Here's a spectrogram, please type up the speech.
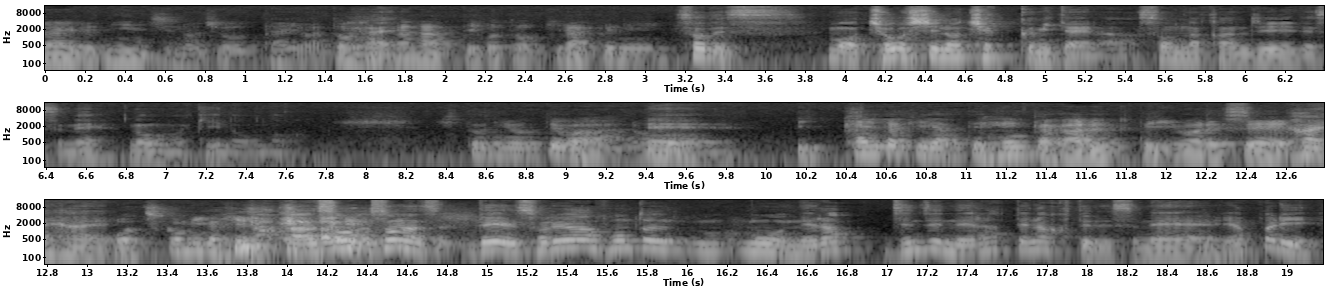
える認知の状態はどんなかなっていうことを気楽に、はい、そうです。もう調子のチェックみたいなそんな感じですね。脳の機能の。人によってはあの、えー、1回だけやって変化があるって言われて、はいはい、落ち込みがひどくあそうそうなんです。でそれは本当にもう狙全然狙ってなくてですね、やっぱり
